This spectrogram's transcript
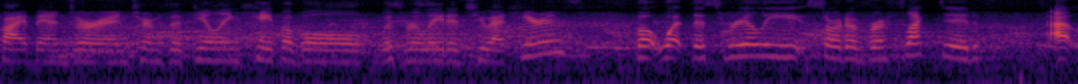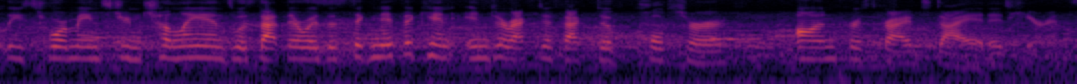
by Bandura in terms of feeling capable was related to adherence. But what this really sort of reflected, at least for mainstream Chileans, was that there was a significant indirect effect of culture on prescribed diet adherence.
